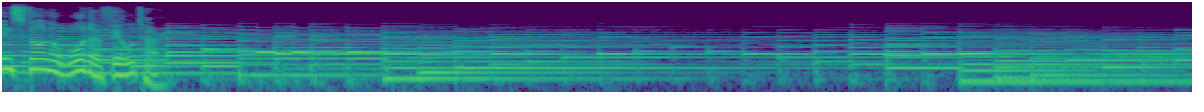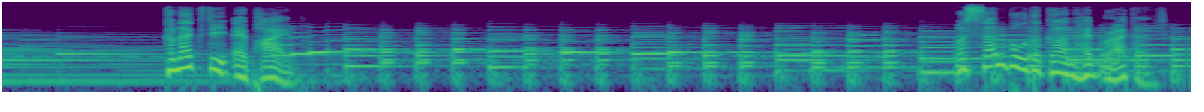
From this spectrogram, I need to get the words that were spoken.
Install a water filter. Connect the air pipe. Assemble the gun head bracket.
